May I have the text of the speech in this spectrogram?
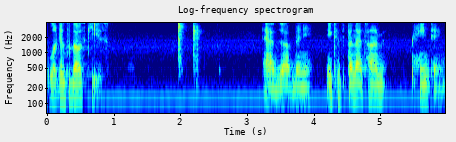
looking for those keys? Adds up, Vinny. You could spend that time painting.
